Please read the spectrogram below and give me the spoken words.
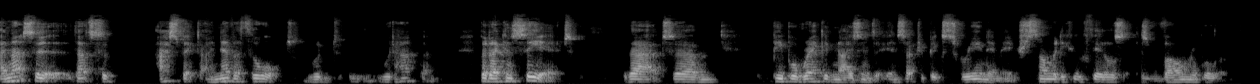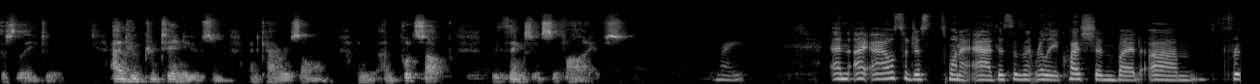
and that's a, that's a aspect I never thought would would happen. But I can see it that um, people recognize in, in, such a big screen image somebody who feels as vulnerable as they do and who continues and, and carries on and, and puts up with things and survives. Right and I, I, also just want to add this isn't really a question but um, for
